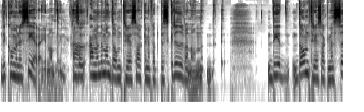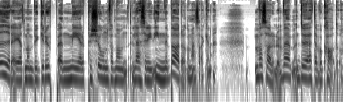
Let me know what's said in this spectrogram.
Det kommunicerar ju någonting. Alltså, Ja. Använder man de tre sakerna för att beskriva någon, det de tre sakerna säger är att man bygger upp en mer person för att man läser in innebörd av de här sakerna. Vad sa du? Vem, du äter avokado.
